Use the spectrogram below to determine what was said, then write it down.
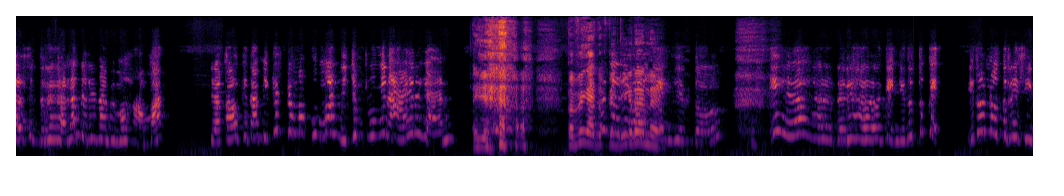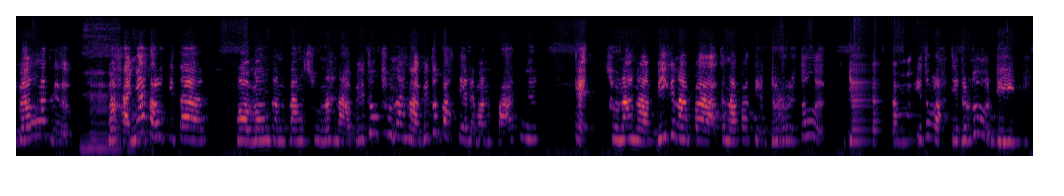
hal sederhana dari Nabi Muhammad. Ya kalau kita pikir cuma kuman dicemplungin air kan? Iya tapi nggak kepikiran hal ya? kayak gitu iya hal dari hal kayak gitu tuh kayak itu nutrisi banget gitu. Hmm. makanya kalau kita ngomong tentang sunnah nabi itu sunnah nabi itu pasti ada manfaatnya kayak sunnah nabi kenapa kenapa tidur itu jam itulah tidur tuh di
